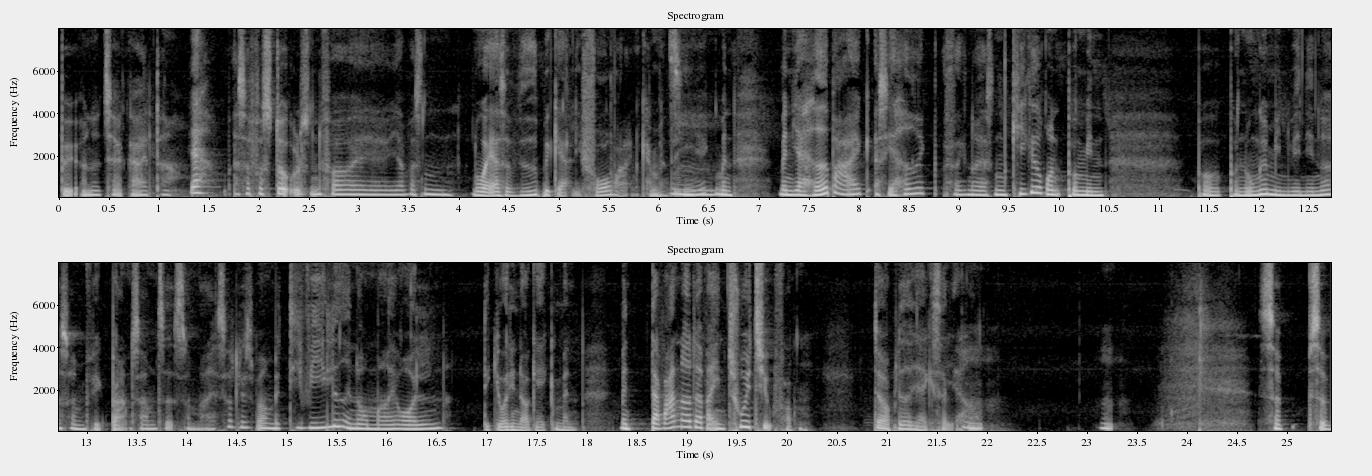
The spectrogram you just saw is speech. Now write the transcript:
bøgerne til at guide dig. Ja, altså forståelsen for, øh, jeg var sådan, nu er jeg så hvidebegærlig i forvejen, kan man sige, mm. ikke? Men, men jeg havde bare ikke, altså jeg havde ikke, altså når jeg sådan kiggede rundt på min, på, på nogle af mine veninder, som fik børn samtidig som mig, så er det ligesom om, at de hvilede enormt meget i rollen. Det gjorde de nok ikke, men, men der var noget, der var intuitivt for dem. Det oplevede jeg ikke selv, jeg havde. Mm. Mm. Så, så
